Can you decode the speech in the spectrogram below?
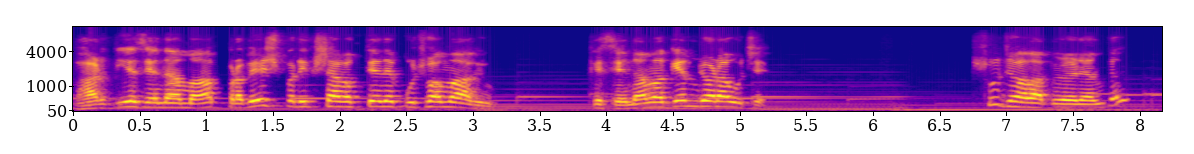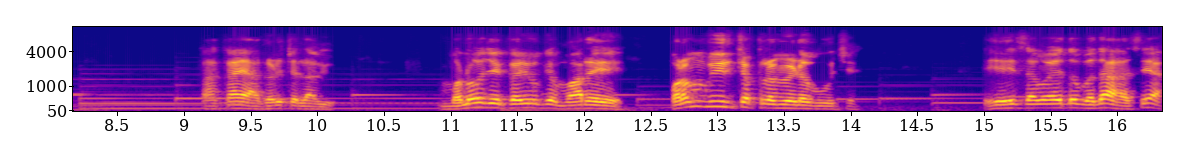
ભારતીય સેનામાં પ્રવેશ પરીક્ષા વખતે એને પૂછવામાં આવ્યું કે સેનામાં કેમ જોડાવું છે? શું જવાબ આપ્યો એને અંકલ? કાકાએ આગળ ચલાવ્યું. મનોજે કહ્યું કે મારે પરમવીર ચક્ર મેળવવું છે. એ સમયે તો બધા હસ્યા,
